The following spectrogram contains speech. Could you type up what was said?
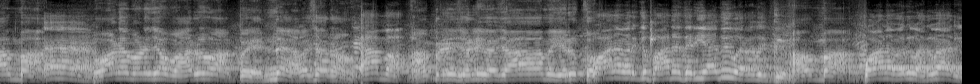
ஆமா. ஆ. போன மனுஷன் வருவான் அப்ப என்ன அவசரம்? ஆமா. அப்படின்னு சொல்லி வச்சாம இருக்கும். போனவருக்கு பாட தெரியாது வர்றதுக்கு. ஆமா. போனவர் வருவாரு.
